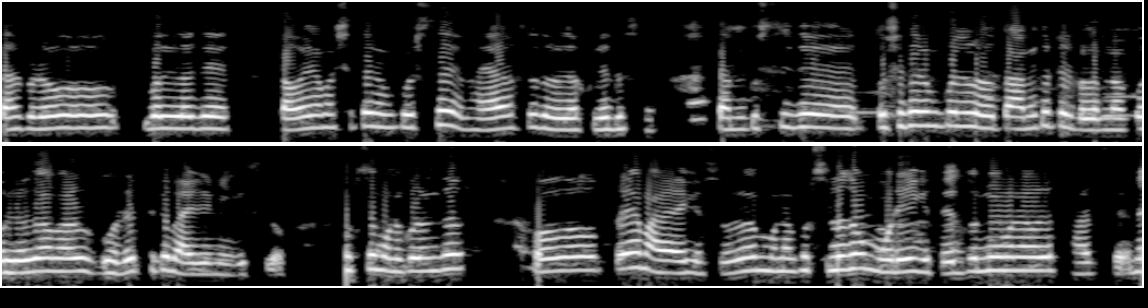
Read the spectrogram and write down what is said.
তারপরে ও বলল যে সবাই আমার সাথে এরম করছে, ভাইয়া আসছে দরজা খুলে দিচ্ছে তা আমি করছি যে, তোর সাথে এরম করল, তা আমি তো টের পেলাম না, করলে যে আমার ঘরের থেকে বাইরে নিয়ে গেছিল। করছে মনে করেন যে ও প্রায় মারাই গেছে মনে করছিল যে ও মরেই গেছে, এর জন্যই মানে ওরা ছাড়ছে। না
